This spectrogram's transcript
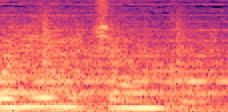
Audio Jungle.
